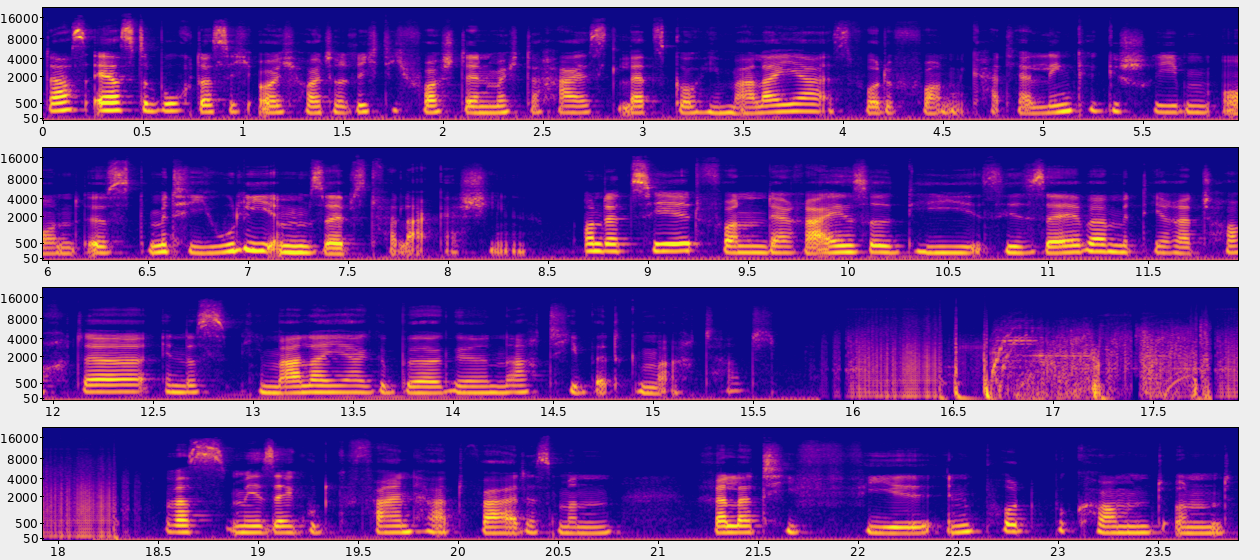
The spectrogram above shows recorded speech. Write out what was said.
Das erste Buch, das ich euch heute richtig vorstellen möchte, heißt Let's Go Himalaya. Es wurde von Katja Linke geschrieben und ist Mitte Juli im Selbstverlag erschienen. Und erzählt von der Reise, die sie selber mit ihrer Tochter in das Himalaya-Gebirge nach Tibet gemacht hat. Was mir sehr gut gefallen hat, war, dass man relativ viel Input bekommt und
